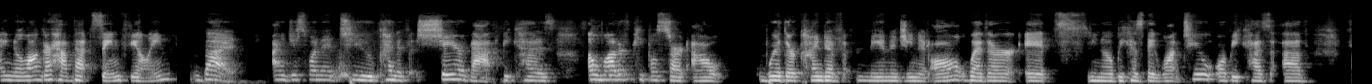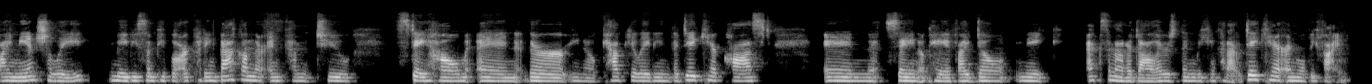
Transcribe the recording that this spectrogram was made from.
I no longer have that same feeling, but I just wanted to kind of share that because a lot of people start out where they're kind of managing it all, whether it's, you know, because they want to or because of financially, maybe some people are cutting back on their income to stay home and they're, you know, calculating the daycare cost and saying, okay, if I don't make X amount of dollars, then we can cut out daycare and we'll be fine.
